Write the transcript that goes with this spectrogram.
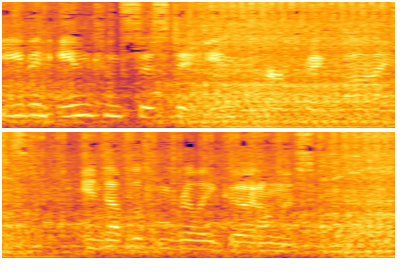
even inconsistent, imperfect lines end up looking really good on this one.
